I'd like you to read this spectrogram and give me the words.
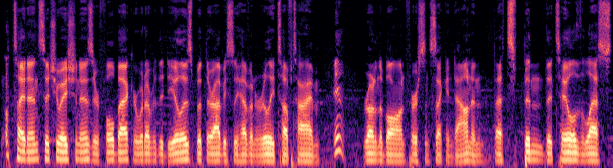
tight end situation is, or fullback, or whatever the deal is, but they're obviously having a really tough time Yeah. Running the ball on first and second down, and that's been the tale of the last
